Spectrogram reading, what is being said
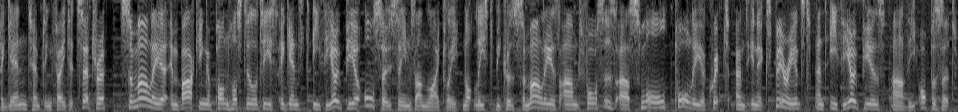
again, tempting fate, etc., Somalia embarking upon hostilities against Ethiopia also seems unlikely, not least because Somalia's armed forces are small, poorly equipped, and inexperienced, and Ethiopia's are the opposite.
